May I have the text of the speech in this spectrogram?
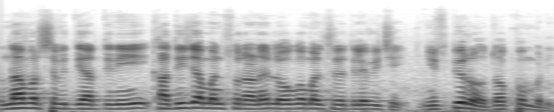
ഒന്നാം വർഷ വിദ്യാർത്ഥിനി ഖദീജ മൻസൂറാണ് ലോഗോ മത്സരത്തിലെ വിജയി. ന്യൂസ് ബ്യൂറോ തോപ്പുംപടി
